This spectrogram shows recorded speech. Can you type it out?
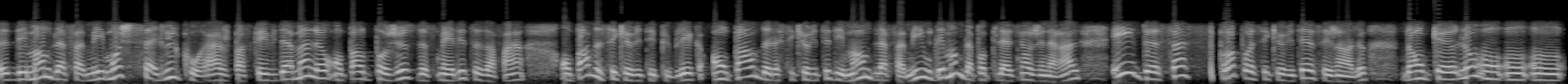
euh, des membres de la famille. Moi, je salue le courage parce qu'évidemment, là, on parle pas juste de se mêler de ces affaires. On parle de sécurité publique. On parle de la sécurité des membres de la famille ou des membres de la population en générale et de sa propre sécurité à ces gens-là. Donc euh, là, on, on, on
